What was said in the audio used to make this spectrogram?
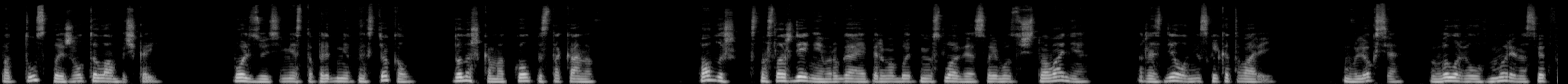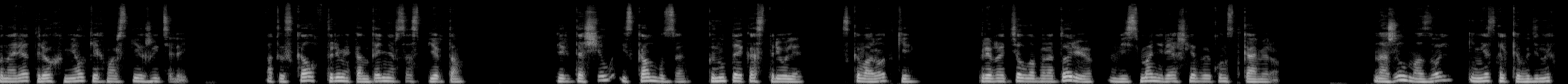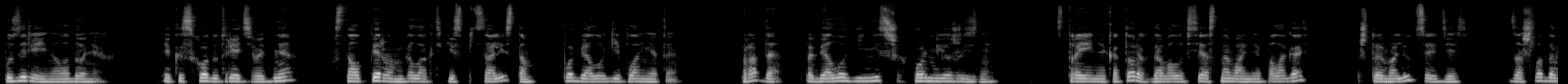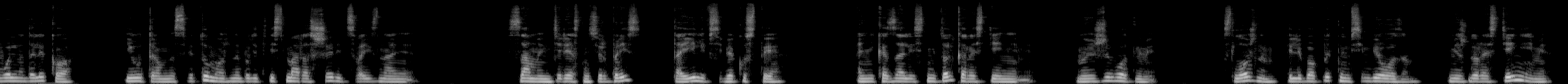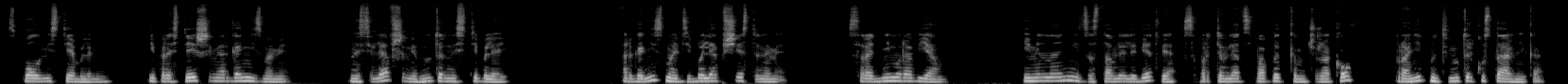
Под тусклой желтой лампочкой. Пользуясь вместо предметных стекол, донышком от колб и стаканов. Павлыш, с наслаждением ругая первобытные условия своего существования, разделал несколько тварей. Увлекся выловил в море на свет фонаря трех мелких морских жителей. Отыскал в трюме контейнер со спиртом. Перетащил из камбуза гнутые кастрюли, сковородки, превратил лабораторию в весьма неряшливую кунсткамеру. Нажил мозоль и несколько водяных пузырей на ладонях. И к исходу третьего дня стал первым в галактике специалистом по биологии планеты. Правда, по биологии низших форм ее жизни строение которых давало все основания полагать, что эволюция здесь зашла довольно далеко, и утром на свету можно будет весьма расширить свои знания. Самый интересный сюрприз таили в себе кусты. Они казались не только растениями, но и животными, сложным и любопытным симбиозом между растениями с полыми стеблями и простейшими организмами, населявшими внутренность стеблей. Организмы эти были общественными сродни муравьям. Именно они заставляли ветви сопротивляться попыткам чужаков проникнуть внутрь кустарника,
